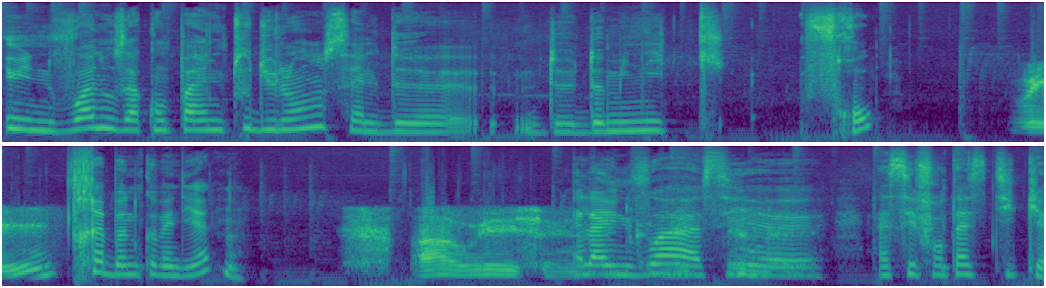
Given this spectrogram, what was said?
Une voix nous accompagne tout du long, celle de, de Dominique Fro, Oui. très bonne comédienne. Ah oui. c'est Elle a une voix assez, euh, assez fantastique.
